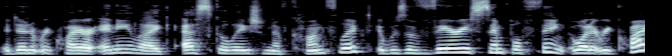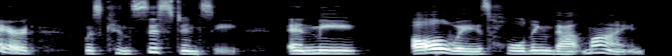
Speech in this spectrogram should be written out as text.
It didn't require any like escalation of conflict. It was a very simple thing. What it required was consistency and me always holding that line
